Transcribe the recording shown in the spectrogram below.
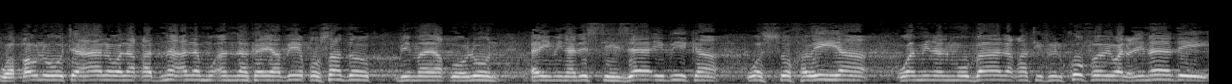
وقوله تعالى ولقد نعلم أنك يضيق صدرك بما يقولون أي من الاستهزاء بك والسخرية ومن المبالغة في الكفر والعناد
